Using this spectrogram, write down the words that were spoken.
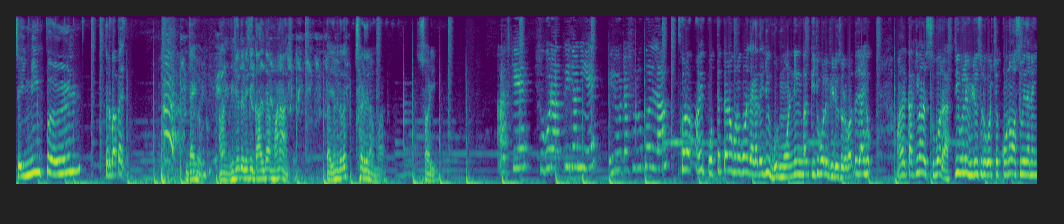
সুইমিং পুল তোর বাবা যাই হোক আমার ভিডিওতে বেশি গাল দেওয়া মানা আছে। তাই জন্য তোকে ছেড়ে দিলাম মারা সরি আজকে শুভরাত্রি জানিয়ে ভিডিওটা শুরু করলাম। করো আমি প্রত্যেকটা না কোনো কোনো জায়গা থেকে যদি গুড মর্নিং বা কিছু বলে ভিডিও শুরু করো। তো যাই হোক আমাদের কাকিমার শুভ রাত্রি বলে ভিডিও শুরু করছে কোনো অসুবিধা নেই।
